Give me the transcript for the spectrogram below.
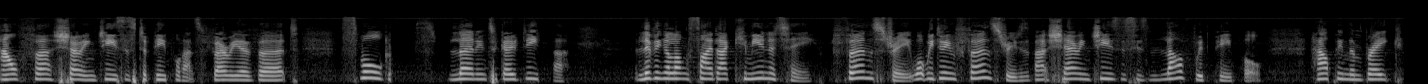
Alpha, showing Jesus to people, that's very overt. Small groups, learning to go deeper. Living alongside our community. Fern Street, what we do in Fern Street is about sharing Jesus' love with people, helping them break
